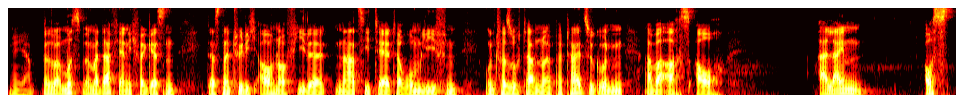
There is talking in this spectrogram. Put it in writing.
Ja, ja. Also man muss, man darf ja nicht vergessen, dass natürlich auch noch viele Nazitäter rumliefen und versucht haben, neue Partei zu gründen, aber auch allein aus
